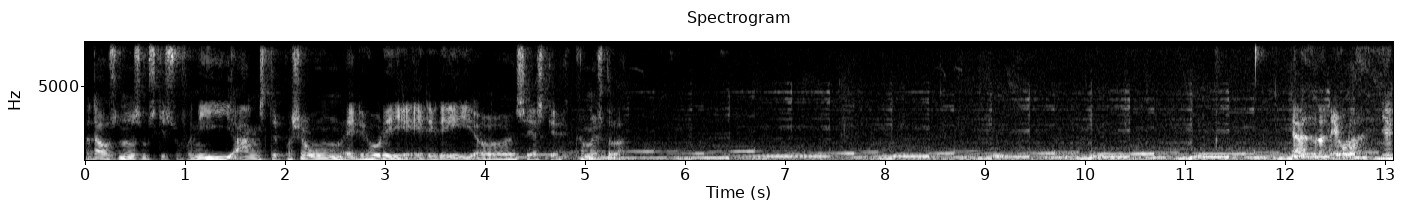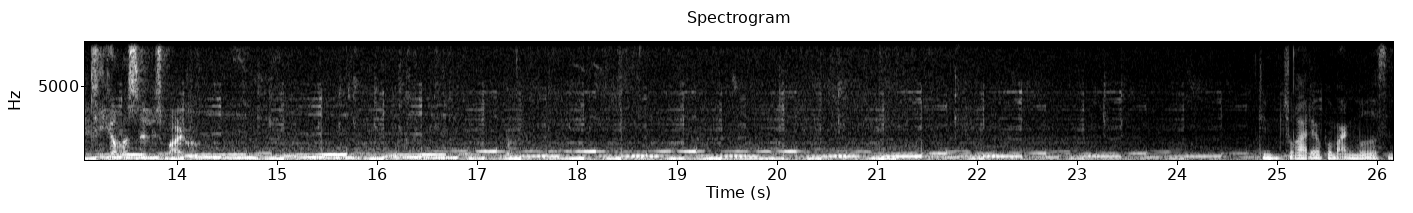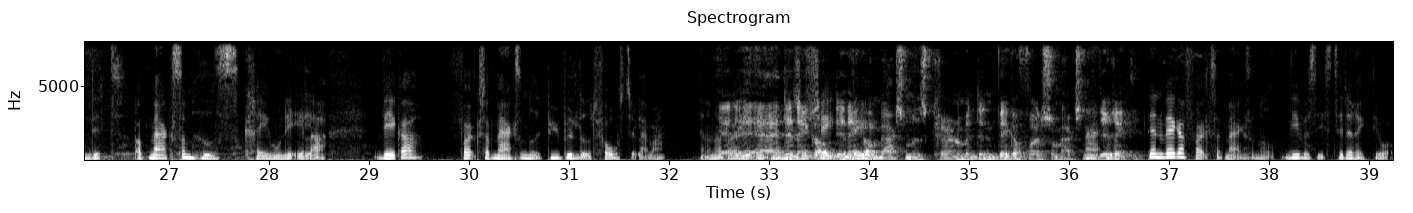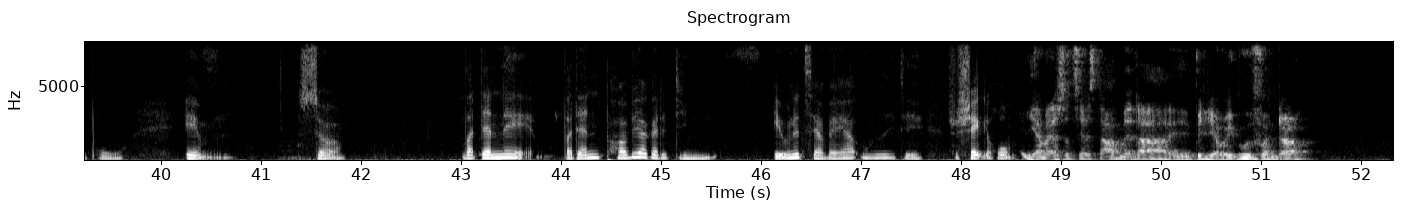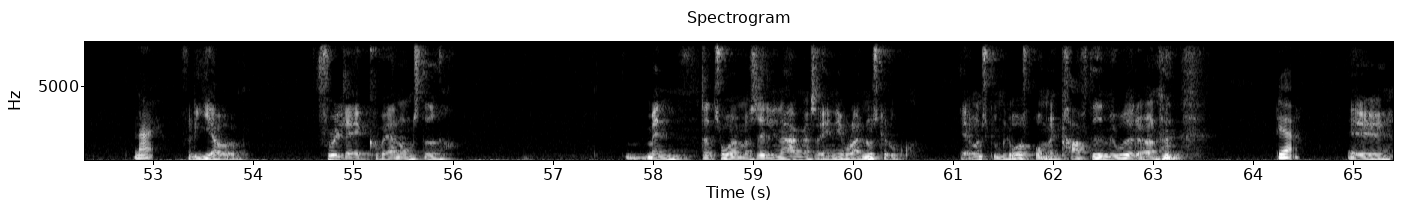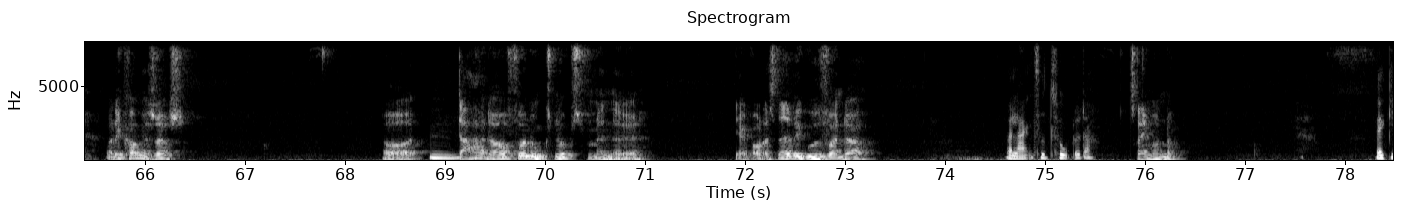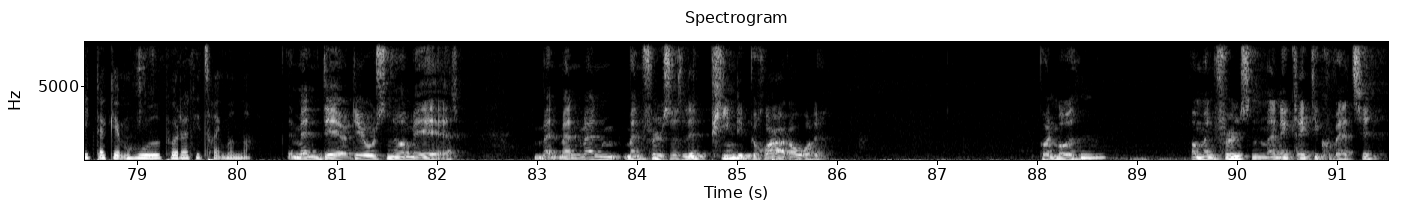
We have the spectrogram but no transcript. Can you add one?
Og der er sådan noget som skizofreni, angst, depression, ADHD, ADD, og så jeg skal komme efter dig. Jeg hedder Nævler. Jeg kigger mig selv i spejlet. Din Tourette er jo på mange måder sådan lidt opmærksomhedskrævende, eller vækker folks opmærksomhed i bybilledet, forestiller jeg mig. Eller når Ja, der er er, den, er ikke, social den er ikke opmærksomhedskrævende, men den vækker folks opmærksomhed. Nej. Det er rigtigt. Den vækker folks opmærksomhed. Lige præcis, det er det rigtige ord at bruge. Øhm, så hvordan, øh, hvordan påvirker det din evne til at være ude i det sociale rum? Jamen altså, til at starte med, der øh, vil jeg jo ikke ud for en dør. Nej, Fordi jeg jo følte, at jeg ikke kunne være nogen sted. Men der tog jeg mig selv i nakken og sagde, Nikolaj, nu skal du, ja undskyld mit ordsprog, men kraftede med ud af døren. ja. øh, og det kom jeg så også. Og Mm. der har jeg da også fået nogle knups, men øh, jeg går da stadigvæk ud for en dør. Hvor lang tid tog det dig? Tre måneder. Hvad gik der gennem hovedet på dig de tre måneder? Men det er, jo- det er jo sådan noget med, at man, man, man, man føler sig lidt pinligt berørt over det. På en måde. Mm. Og man føler sådan, man ikke rigtig kunne være til.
